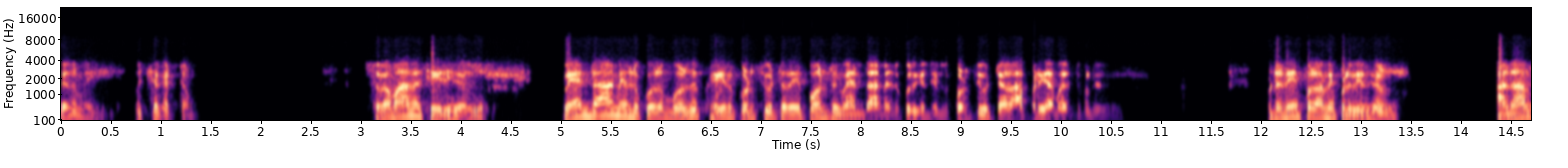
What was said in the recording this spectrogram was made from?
பெருமை உச்சகட்டம். சுகமான செய்திகள். வேண்டாம் என்று கூறும்போது கையில் கொடுத்து விட்டதை போன்று வேண்டாம் என்று கூறுகின்றீர்கள். கொடுத்து விட்டால் அப்படியே அபகரித்துக் கொள்வீர்கள். உடனே பொறாமைப்படுவீர்கள். ஆனால்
